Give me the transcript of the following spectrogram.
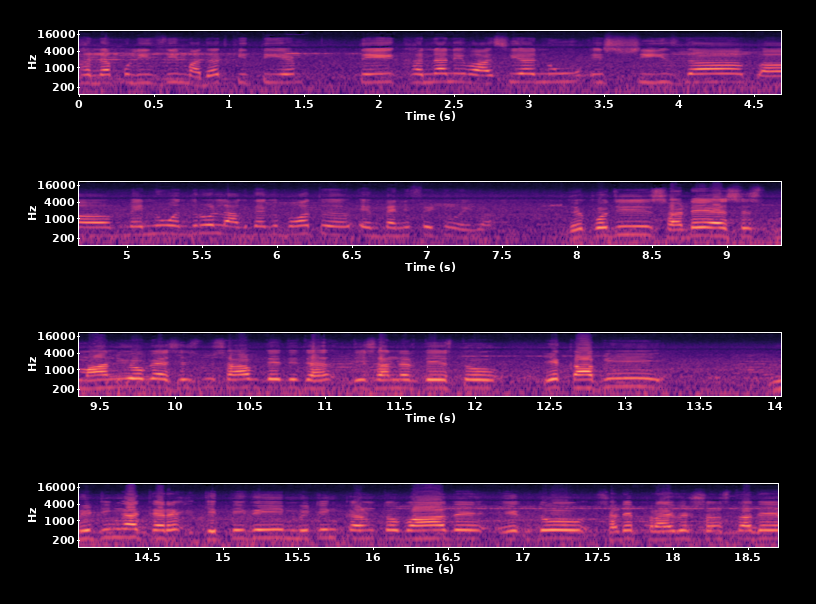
ਖੰਨਾ ਪੁਲਿਸ ਦੀ ਮਦਦ ਕੀਤੀ ਹੈ ਤੇ ਖੰਨਾ ਨਿਵਾਸੀਆਂ ਨੂੰ ਇਸ ਚੀਜ਼ ਦਾ ਮੈਨੂੰ ਅੰਦਰੋਂ ਲੱਗਦਾ ਕਿ ਬਹੁਤ ਬੈਨੀਫਿਟ ਹੋਏਗਾ। ਦੇਖੋ ਜੀ, ਸਾਡੇ ਐਸਐਸ ਮਾਨਯੋਗ ਐਸਐਸਪੀ ਸਾਹਿਬ ਦੇ ਦਿਸ਼ਾ ਨਿਰਦੇਸ਼ ਤੋਂ ਇਹ ਕਾਫੀ ਮੀਟਿੰਗਾਂ ਕਰ, ਕੀਤੀ ਗਈ। ਮੀਟਿੰਗ ਕਰਨ ਤੋਂ ਬਾਅਦ ਇੱਕ ਦੋ ਸਾਡੇ ਪ੍ਰਾਈਵੇਟ ਸੰਸਥਾ ਦੇ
